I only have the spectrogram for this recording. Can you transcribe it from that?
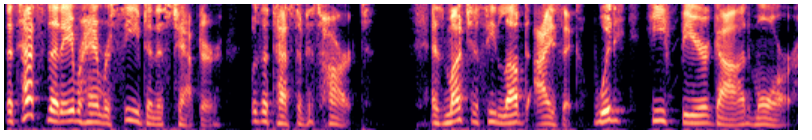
the test that Abraham received in this chapter was a test of his heart. As much as he loved Isaac, would he fear God more?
